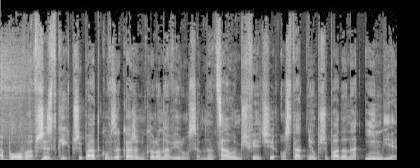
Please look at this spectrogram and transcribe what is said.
A połowa wszystkich przypadków zakażeń koronawirusem na całym świecie ostatnio przypada na Indię.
